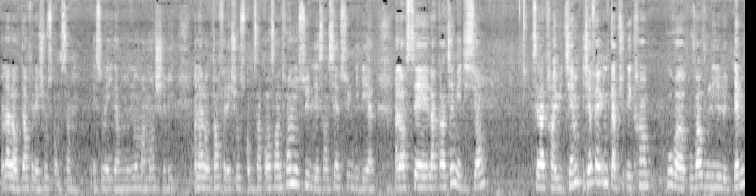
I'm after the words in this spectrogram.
On a longtemps fait les choses comme ça. Les soleils d'amour, nos mamans chéries, on a longtemps fait les choses comme ça. Concentrons-nous sur l'essentiel, sur l'idéal. Alors, c'est la 40e édition. C'est la 38e. J'ai fait une capture d'écran pour euh, pouvoir vous lire le thème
